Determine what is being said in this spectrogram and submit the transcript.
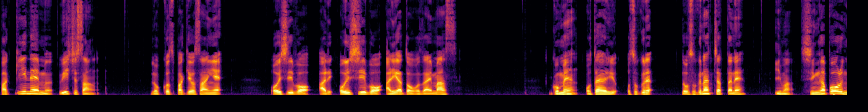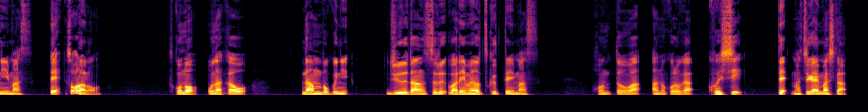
パッキーネーム、ウィッシュさん。肋骨パキオさんへ、美味しい棒、あり、美味しい棒、ありがとうございます。ごめん、お便り遅くれ、遅くなっちゃったね。今、シンガポールにいます。え、そうなの？このお腹を南北に縦断する割れ目を作っています。本当はあの頃が恋しいって間違えました。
